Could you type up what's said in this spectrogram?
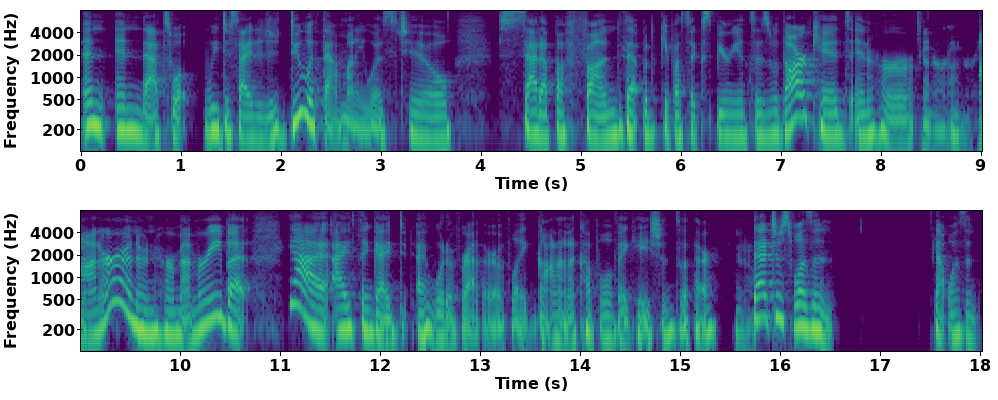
And and that's what we decided to do with that money was to set up a fund that would give us experiences with our kids in her In her honor, yeah. honor and in her memory. But yeah, I, think I think I I would have rather have like gone on a couple of vacations with her. Yeah. That just wasn't that wasn't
